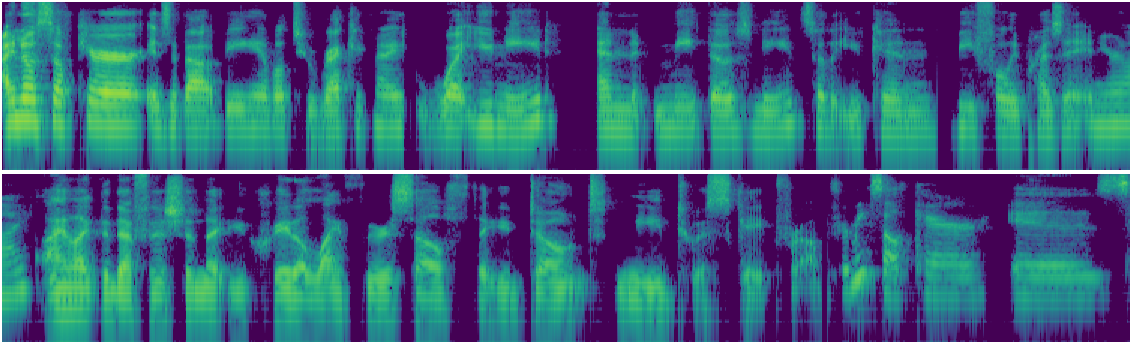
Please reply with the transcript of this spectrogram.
I know self care is about being able to recognize what you need and meet those needs so that you can be fully present in your life. I like the definition that you create a life for yourself that you don't need to escape from. for me self-care is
